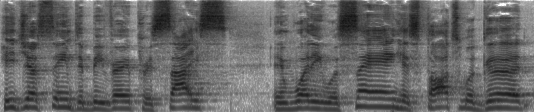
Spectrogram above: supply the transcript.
he just seemed to be very precise in what he was saying. His thoughts were good,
